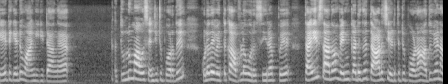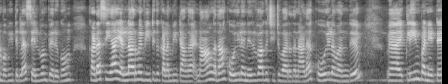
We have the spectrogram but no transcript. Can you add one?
கேட்டு கேட்டு வாங்கிக்கிட்டாங்க. துள்ளுமாவு செஞ்சுட்டு போகிறது குலதெய்வத்துக்கு அவ்வளோ ஒரு சிறப்பு. தயிர் சாதம் வெண்கடுகு தாளித்து எடுத்துகிட்டு போகலாம் அதுவே நம்ம வீட்டுக்குள்ள செல்வம் பெருகும். கடைசியாக எல்லாருமே வீட்டுக்கு கிளம்பிட்டாங்க. நாங்கள் தான் கோயிலை நிர்வகிச்சிட்டு வர்றதுனால கோயிலை வந்து க்ளீன் பண்ணிவிட்டு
